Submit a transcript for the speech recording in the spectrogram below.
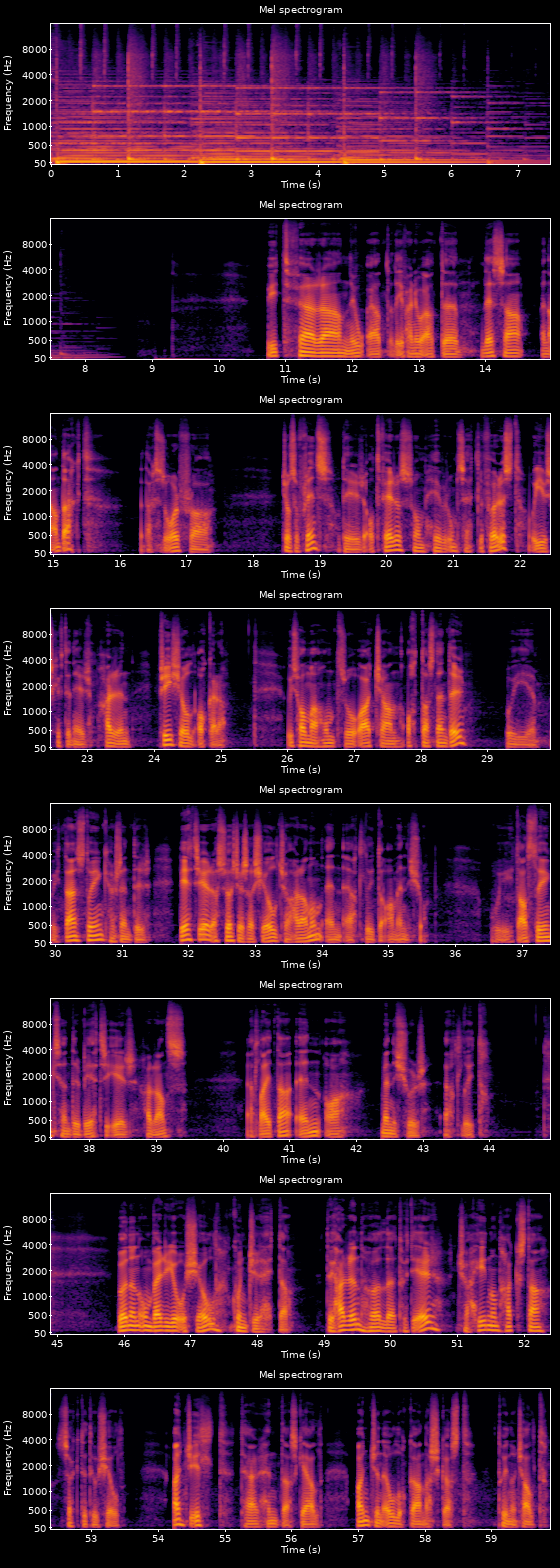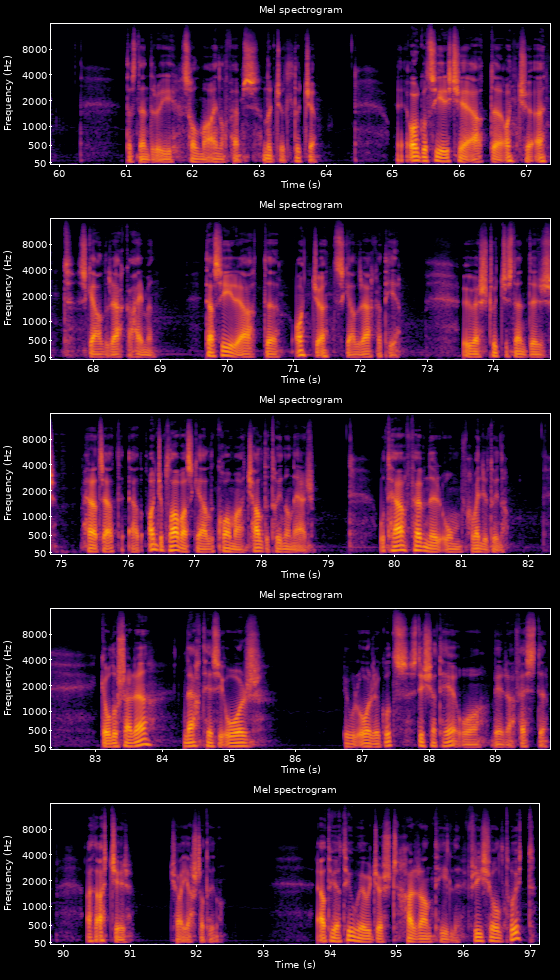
Vi tfæra nu at, eller jeg fær nu at uh, lesa en andakt, et år fra Joseph Prince, og det er Ott Ferus som hever omsett til først, og i utskriften er Herren frikjål okkara. Og i og Atjan åtta stender, og i viktansstøying her stender Betre er at søkja seg sjål til herranen enn at lyta av menneskjå. Og i dalstøying sender betre er herrans at leita enn av menneskjør at lyta. Bønnen om verje og sjål kunnjer hetta. Tøy herren høle tøyt er, tja hinon haksta søkte tu sjål. Anki illt tær henda skal, anken eulukka narskast, tøy noen kjalt. Det stender i Salma 91, 9-12. Orgot sier ikkje at anki ønt skal reka heimen. Det sier at anki ønt skal reka til i vers 20 stender her at sett at andre plava skal komme kjaldetøyna nær, og ta fevner om familjetøyna. Gålosjare, lært hes i år, ur året gods, styrkja til og vera feste, at atjer tja hjertatøyna. Jeg tror at du har gjort herran til frikjåltøyt,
